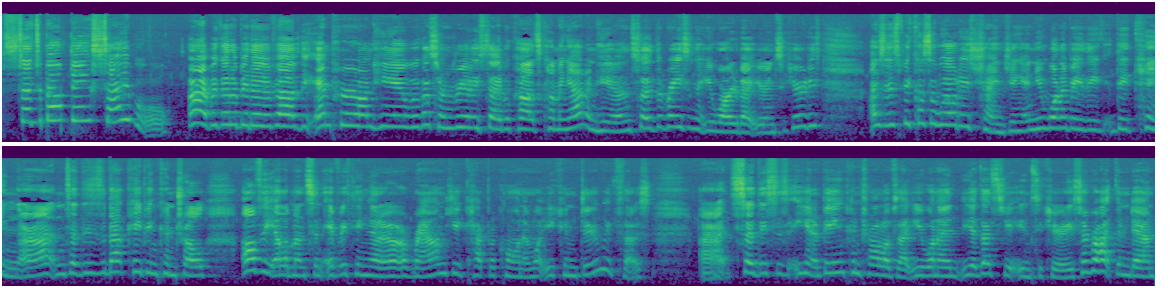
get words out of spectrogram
So it's about being stable. All right, we've got a bit of uh, the Emperor on here. We've got some really stable cards coming out in here. And so the reason that you're worried about your insecurities is it's because the world is changing and you want to be the, the king, all right? And so this is about keeping control of the elements and everything that are around you, Capricorn, and what you can do with those. All right, so this is, you know, being in control of that. You want to, yeah, that's your insecurity. So write them down.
